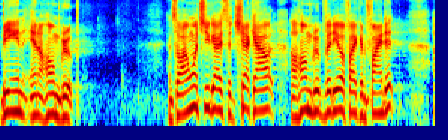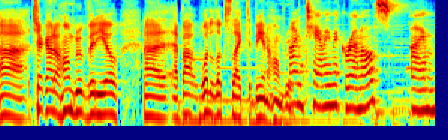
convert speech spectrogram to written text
being in a home group. And so I want you guys to check out a home group video if I can find it. Uh, check out a home group video uh, about what it looks like to be in a home group. I'm Tammy McReynolds. I'm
